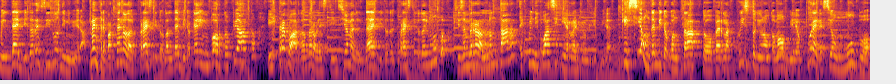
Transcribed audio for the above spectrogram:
il debito residuo diminuirà. Mentre partendo dal prestito, dal debito che è l'importo più alto, il traguardo, ovvero l'estinzione del debito, del prestito, del mutuo, ci sembrerà lontana e quindi quasi irraggiungibile. Che sia un debito contratto per l'acquisto di un'automobile oppure che sia un mutuo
